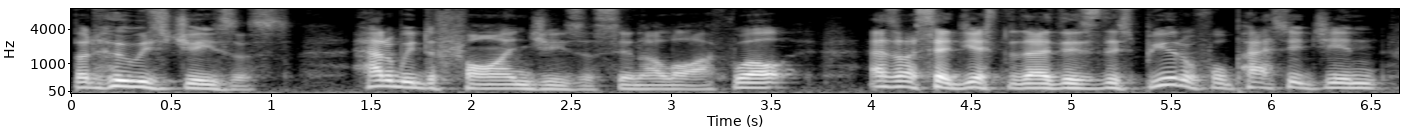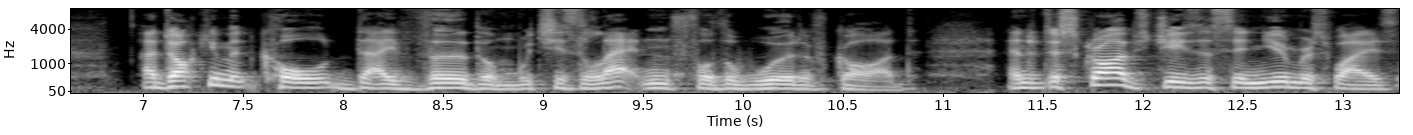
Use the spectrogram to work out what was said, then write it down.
But who is Jesus? How do we define Jesus in our life? Well, as I said yesterday, there's this beautiful passage in a document called Dei Verbum, which is Latin for the Word of God. And it describes Jesus in numerous ways.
